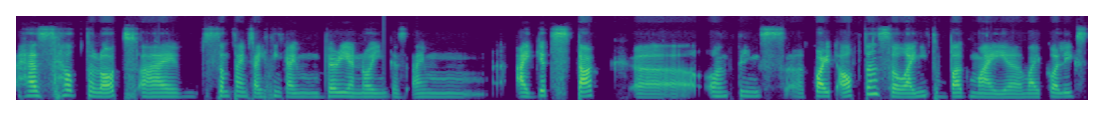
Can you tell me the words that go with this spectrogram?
has helped a lot. I sometimes I think I'm very annoying because I'm I get stuck uh, on things uh, quite often. So I need to bug my uh, my colleagues.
